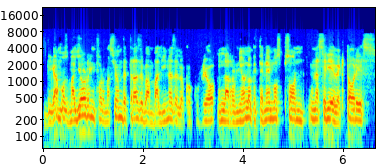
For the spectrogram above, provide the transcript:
digamos, mayor información detrás de bambalinas de lo que ocurrió en la reunión. Lo que tenemos son una serie de vectores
